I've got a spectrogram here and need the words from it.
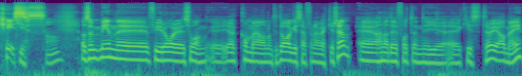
Kiss. Kiss. Ja. Alltså min eh, fyraårige son, eh, jag kom med honom till dagis här för några veckor sedan. Eh, han hade fått en ny eh, Kiss-tröja av mig.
